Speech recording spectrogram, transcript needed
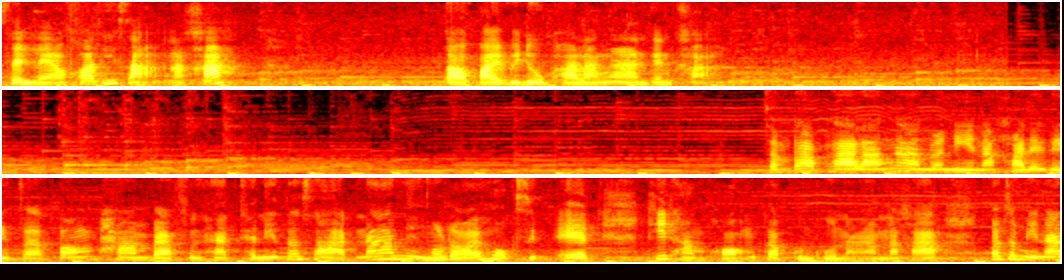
เสร็จแล้วข้อที่ 3 นะคะ ต่อไปไปดูภาระงานกันค่ะ วันนี้นะคะ เด็กๆจะต้องทำแบบฝึกหัดคณิตศาสตร์หน้า 161 ที่ทำพร้อมกับคุณครูน้ำนะคะ ก็จะมีหน้า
